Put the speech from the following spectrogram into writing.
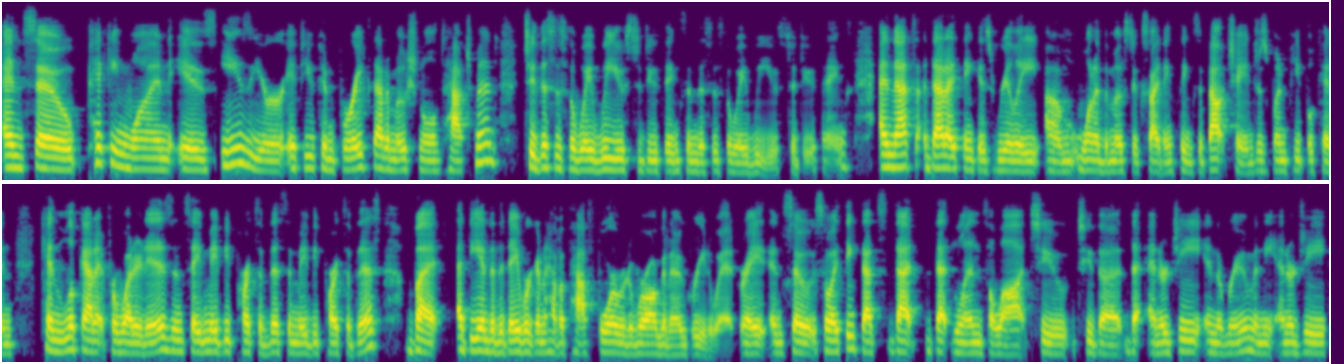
And so picking one is easier if you can break that emotional attachment to this is the way we used to do things and this is the way we used to do things. And that's that I think is really um, one of the most exciting things about change is when people can can look at it for what it is and say maybe parts of this and maybe parts of this, but at the end of the day we're going to have a path forward and we're all going to agree to it, right? And so so I think that's that that lends a lot to to the the energy in the room and the energy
